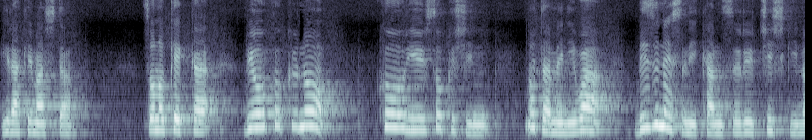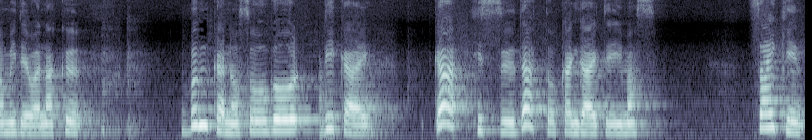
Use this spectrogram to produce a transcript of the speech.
開けました。その結果、両国の交流促進のためにはビジネスに関する知識のみではなく文化の総合理解が必須だと考えています。最近、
